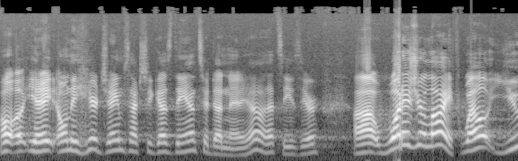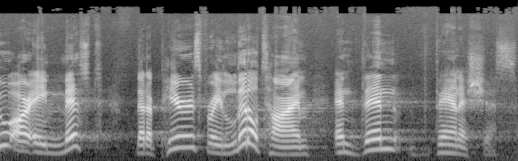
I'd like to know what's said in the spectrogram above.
Oh, oh yeah, only here James actually gives the answer, doesn't he? Oh, that's easier. Uh, what is your life? Well, you are a mist that appears for a little time and then vanishes.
